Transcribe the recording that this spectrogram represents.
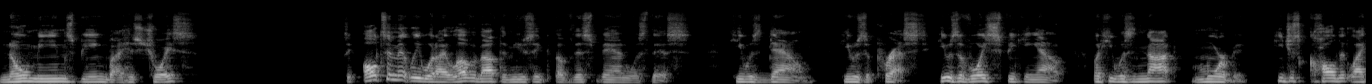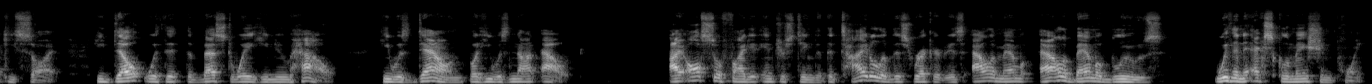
No means being by his choice. See, ultimately, what I love about the music of this band was this he was down, he was oppressed, he was a voice speaking out, but he was not morbid. He just called it like he saw it. He dealt with it the best way he knew how. He was down, but he was not out. I also find it interesting that the title of this record is Alabama, Alabama Blues with an exclamation point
